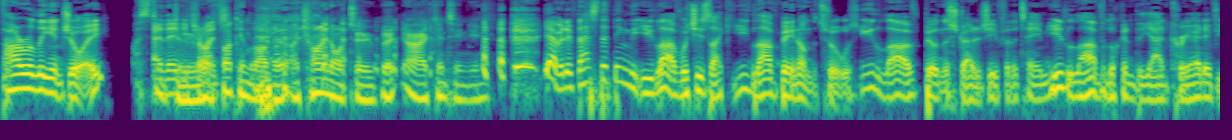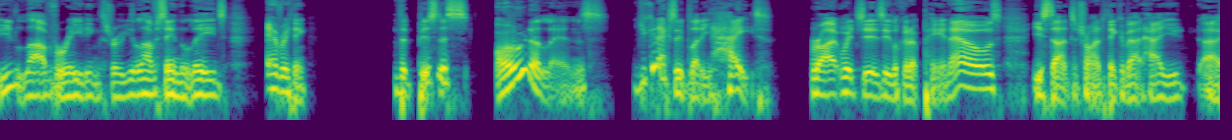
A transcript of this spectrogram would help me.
thoroughly enjoy, I still and then do. you try I fucking love it. I try not to, but all right, continue. yeah, but if that's the thing that you love, which is like you love being on the tools, you love building the strategy for the team, you love looking at the ad creative, you love reading through, you love seeing the leads, everything. The business owner lens, you can actually bloody hate, right? Which is you look at P and Ls, you start to try and think about how you uh,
